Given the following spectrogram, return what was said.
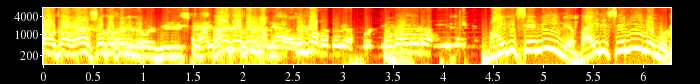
যাও যাও হ্যাঁ। সোজা চলে। বাইরে চেনি না বাইরে চেনি না মোর।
